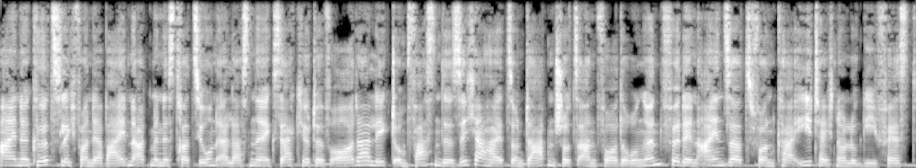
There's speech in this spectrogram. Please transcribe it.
Eine kürzlich von der Biden-Administration erlassene Executive Order legt umfassende Sicherheits- und Datenschutzanforderungen für den Einsatz von KI-Technologie fest.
